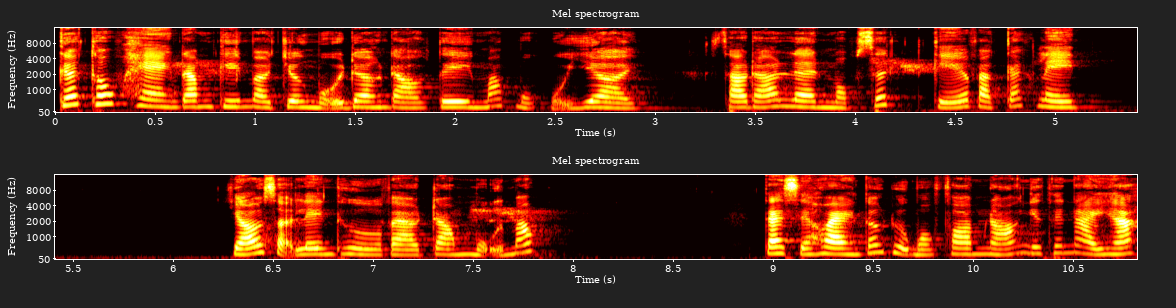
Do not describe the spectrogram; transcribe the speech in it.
Kết thúc hàng, đâm kim vào chân mũi đơn đầu tiên, móc một mũi dời. Sau đó lên một xích, kéo và cắt len. Giấu sợi len thừa vào trong mũi móc. Ta sẽ hoàn tất được một form nón như thế này ha.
